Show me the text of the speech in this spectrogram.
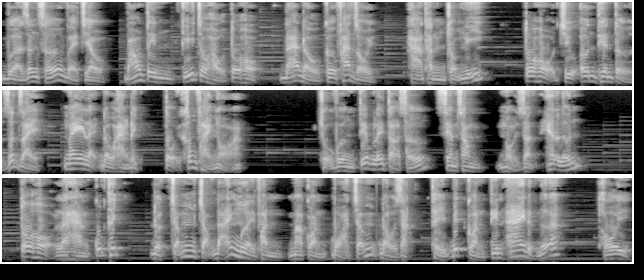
vừa dâng sớ về triều, báo tin ký châu hầu tô hộ đã đầu cơ phát rồi. Hạ thần trộm nghĩ, tô hộ chịu ơn thiên tử rất dày, nay lại đầu hàng địch, tội không phải nhỏ trụ vương tiếp lấy tờ sớ, xem xong, nổi giận hét lớn. Tô hộ là hàng quốc thích, được chấm trọng đãi mười phần mà còn bỏ chấm đầu giặc, thì biết còn tin ai được nữa. Thôi,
